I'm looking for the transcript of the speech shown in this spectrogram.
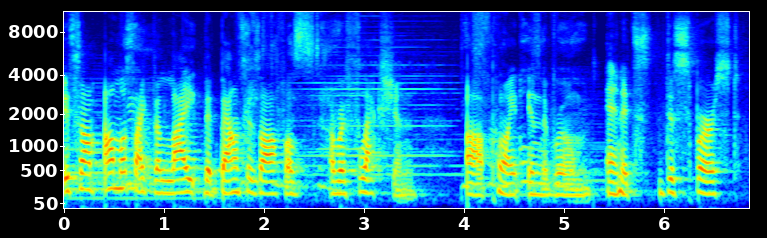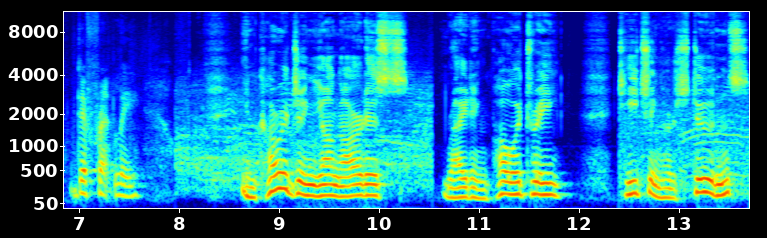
It's almost like the light that bounces off of a reflection uh, point in the room, and it's dispersed differently. encouraging young artists, writing poetry, teaching her students,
